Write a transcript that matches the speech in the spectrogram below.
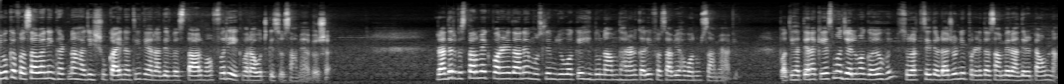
યુવકે ફસાવવાની ઘટના હજી શુકાઈ નથી. ત્યાં રાંદેર વિસ્તારમાં ફરી એકવાર આવો જ કિસ્સો સામે આવ્યો છે. રાંદેર વિસ્તારમાં એક પરિણીતાને મુસ્લિમ યુવકે હિન્દુ નામ ધારણ કરી ફસાવ્યા હોવાનું સામે આવ્યું. પતિ હત્યાના કેસમાં જેલમાં ગયો હોય, સુરત સ્થિત અડાજોડની પરિણીતા સામે રાંદેર ટાઉનના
